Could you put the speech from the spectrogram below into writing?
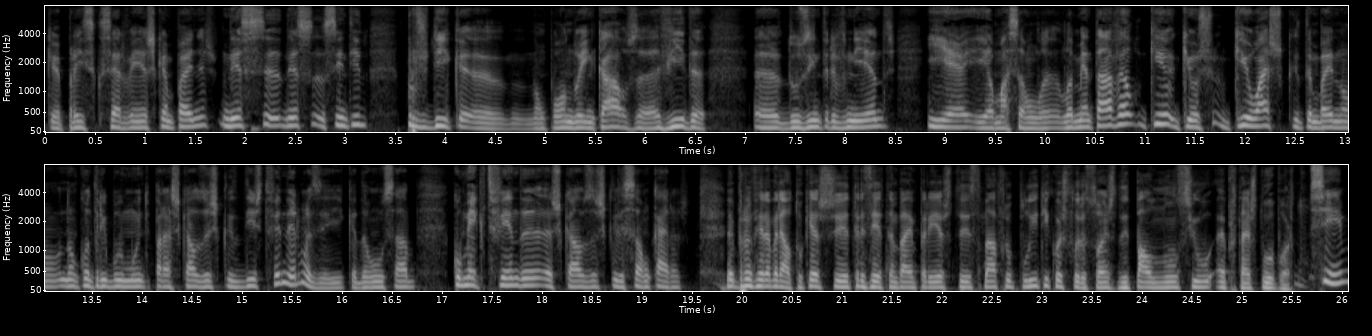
que é para isso que servem as campanhas, nesse, nesse sentido prejudica, não pondo em causa a vida uh, dos intervenientes e é, é, uma ação lamentável que, que, eu, que eu acho que também não, não contribui muito para as causas que diz defender, mas aí cada um sabe como é que defende as causas que lhe são caras. Eh, Bruno Vieira Amaral, tu queres eh, trazer também para este semáforo político as declarações de Paulo Núncio a protesto do aborto? Sim,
